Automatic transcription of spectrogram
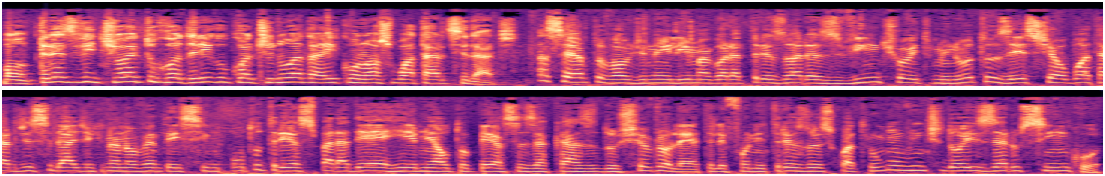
Bom, 1328, Rodrigo continua daí com o nosso Boa Tarde Cidade. Tá certo, Valdinei Lima, agora 3 horas 28 minutos. Este é o Boa Tarde Cidade aqui na 95.3 para a DRM Autopeças, a casa do Chevrolet. Telefone 3241-2205.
